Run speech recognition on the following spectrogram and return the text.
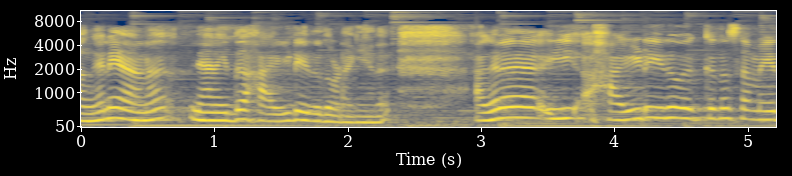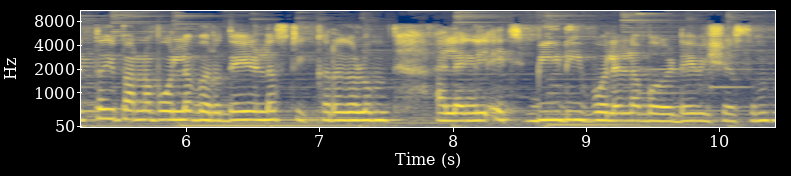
അങ്ങനെയാണ് ഞാനിത് ഹൈഡ് ചെയ്ത് തുടങ്ങിയത്. അങ്ങനെ ഈ ഹൈഡ് ചെയ്ത് വെക്കുന്ന സമയത്ത് ഈ പറഞ്ഞ പോലെ വെറുതെയുള്ള സ്റ്റിക്കറുകളും അല്ലെങ്കിൽ എച്ച് ബി ഡി പോലെയുള്ള ബർത്ത്ഡേ വിഷസും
